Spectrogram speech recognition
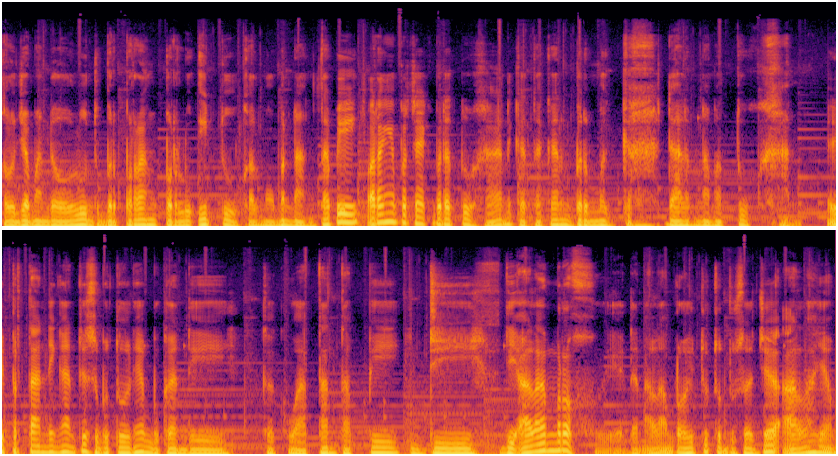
kalau zaman dahulu untuk berperang perlu itu kalau mau menang. Tapi orang yang percaya kepada Tuhan dikatakan bermegah dalam nama Tuhan. Jadi pertandingan itu sebetulnya bukan di kekuatan tapi di di alam roh ya dan alam roh itu tentu saja Allah yang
